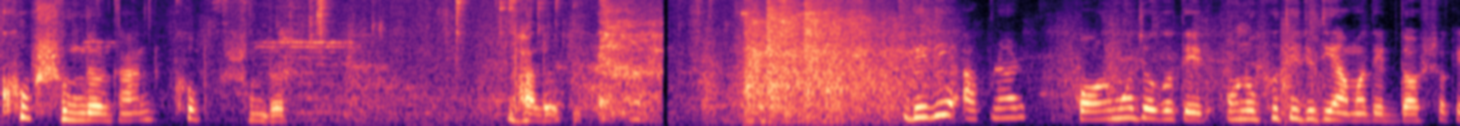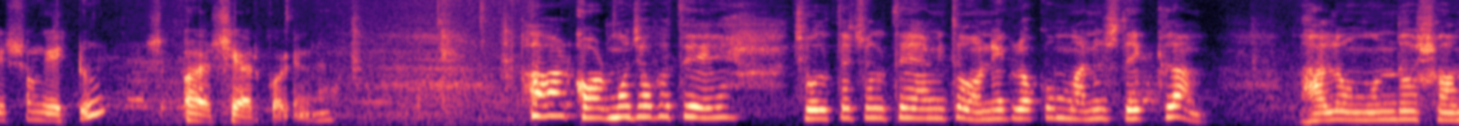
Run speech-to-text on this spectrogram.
খুব সুন্দর গান, খুব সুন্দর। ভালো। দিদি, আপনার কর্মজগতের অনুভূতি যদি আমাদের দর্শকের সঙ্গে একটু শেয়ার করেন। আমার কর্মজগতে চলতে চলতে আমি তো অনেক রকম মানুষ দেখলাম। ভালো, মন্দ সব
